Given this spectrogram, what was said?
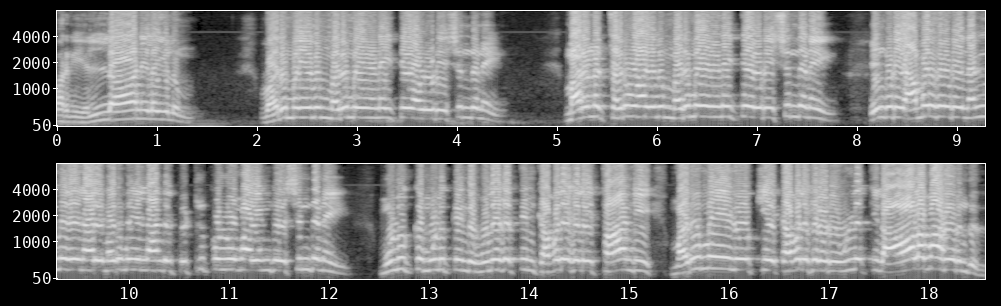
பாருங்க எல்லா நிலையிலும் வறுமையிலும் மறுமை நினைத்தே அவருடைய சிந்தனை மரண தருவாயிலும் மறுமையை நினைத்தே அவருடைய சிந்தனை எங்களுடைய அமல்களுடைய நன்மைகளை நாளை மறுமையில் நாங்கள் பெற்றுக்கொள்வோமா என்கிற சிந்தனை முழுக்க முழுக்க இந்த உலகத்தின் கவலைகளை தாண்டி மறுமையை நோக்கிய கவலைகளுடைய உள்ளத்தில் ஆழமாக இருந்தது.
